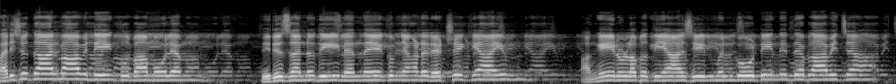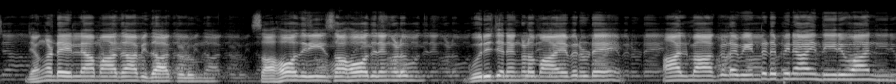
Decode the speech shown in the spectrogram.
പരിശുദ്ധാത്മാവിന്റെയും കൃപാമൂലം തിരുസന്നിധിയിൽ എന്നേക്കും ഞങ്ങളുടെ രക്ഷയ്ക്കായും അങ്ങയിലുള്ള പ്രത്യാശയിൽ മുൻകൂട്ടി നിദ്ര പ്രാപിച്ച ഞങ്ങളുടെ എല്ലാ മാതാപിതാക്കളും സഹോദരി സഹോദരങ്ങളും ഗുരുജനങ്ങളുമായവരുടെ ആത്മാക്കളുടെ വീണ്ടെടുപ്പിനായി തീരുവാൻ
